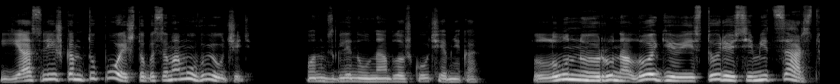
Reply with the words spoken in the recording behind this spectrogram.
Я слишком тупой, чтобы самому выучить. Он взглянул на обложку учебника. Лунную рунологию и историю семи царств.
